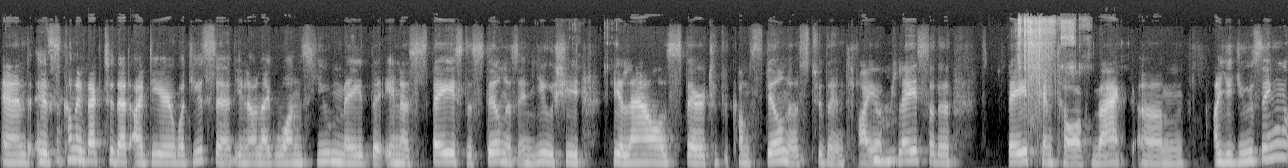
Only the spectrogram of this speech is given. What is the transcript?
and it's exactly. coming back to that idea what you said you know like once you made the inner space the stillness in you she she allows there to become stillness to the entire mm-hmm. place so the space can talk back um, are you using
